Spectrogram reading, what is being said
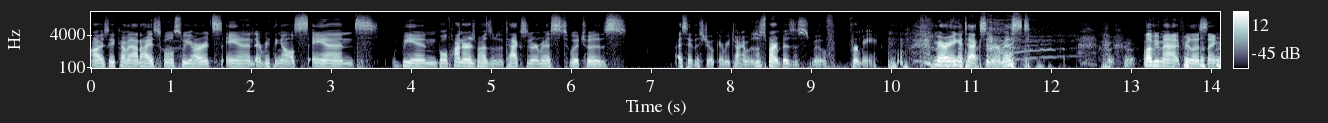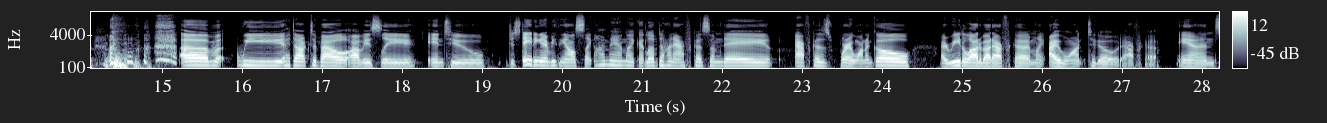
Obviously, coming out of high school, sweethearts, and everything else. And being both hunters, my husband's a taxidermist, which was. I say this joke every time. It was a smart business move for me, marrying a taxidermist. Love you, Matt, if you're listening. um, we talked about obviously into just dating and everything else. Like, oh man, like I'd love to hunt Africa someday. Africa's where I want to go. I read a lot about Africa. I'm like, I want to go to Africa. And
